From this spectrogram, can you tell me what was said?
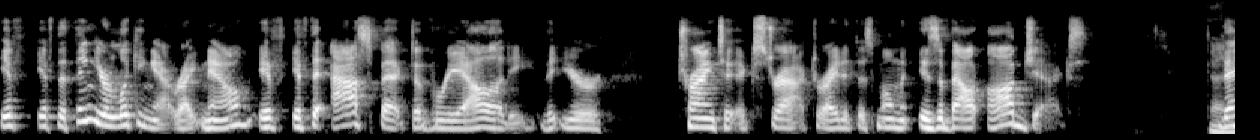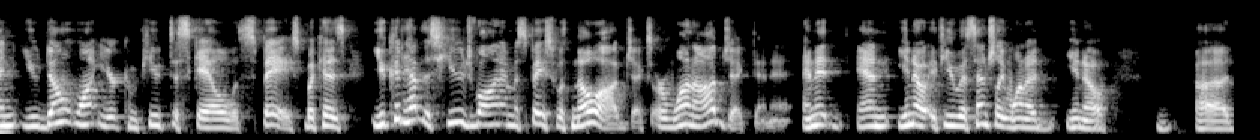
if if the thing you're looking at right now, if if the aspect of reality that you're trying to extract right at this moment is about objects, then you don't want your compute to scale with space because you could have this huge volume of space with no objects or one object in it. And it and you know if you essentially want to you know uh,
